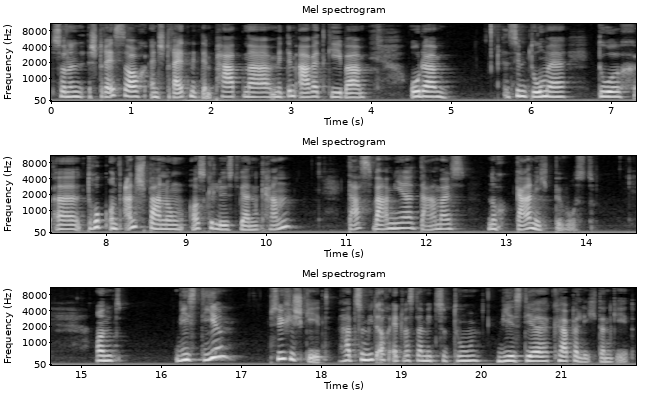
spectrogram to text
sondern Stress auch ein Streit mit dem Partner, mit dem Arbeitgeber oder Symptome durch äh, Druck und Anspannung ausgelöst werden kann, das war mir damals noch gar nicht bewusst. Und wie es dir psychisch geht, hat somit auch etwas damit zu tun, wie es dir körperlich dann geht.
